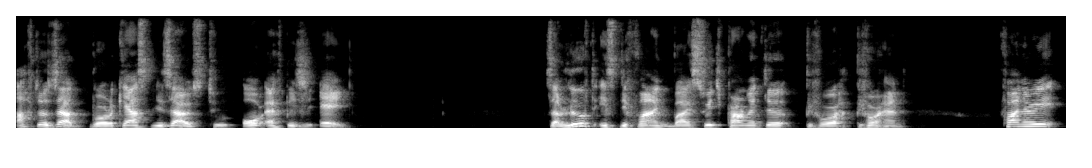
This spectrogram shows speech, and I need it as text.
After that, broadcast results to all FPGA. The root is defined by switch parameter before, beforehand. Finally,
